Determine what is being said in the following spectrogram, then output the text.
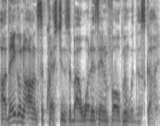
Are they going to answer questions about what is their involvement with this guy?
